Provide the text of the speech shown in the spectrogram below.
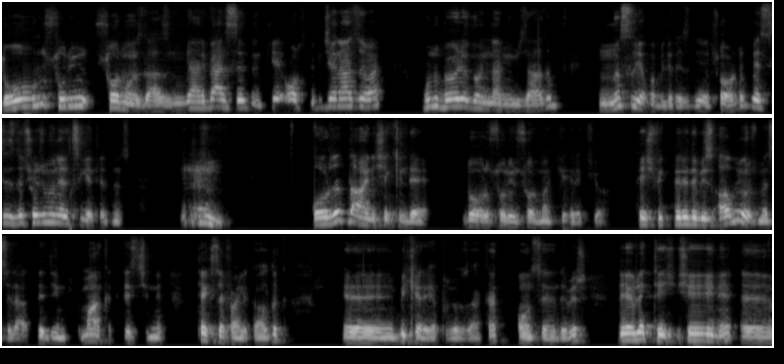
doğru soruyu sormanız lazım. Yani ben size dedim ki ortada bir cenaze var. Bunu böyle göndermemiz lazım. Nasıl yapabiliriz diye sorduk ve siz de çözüm önerisi getirdiniz. Orada da aynı şekilde doğru soruyu sormak gerekiyor. Teşvikleri de biz alıyoruz mesela dediğim gibi market tescilini tek seferlik aldık. Ee, bir kere yapılıyor zaten 10 senede bir. Devlet te- şeyini e,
